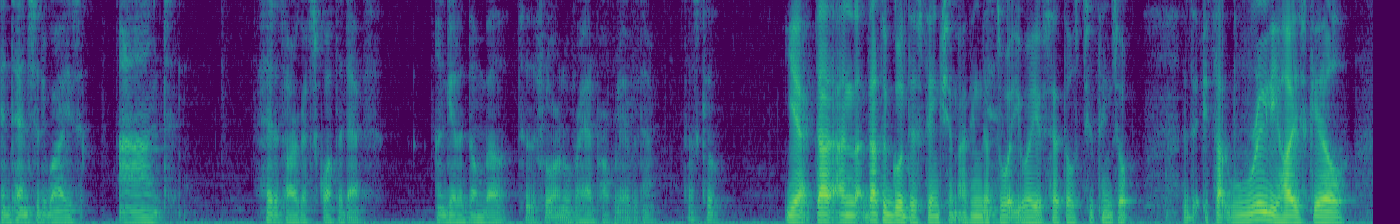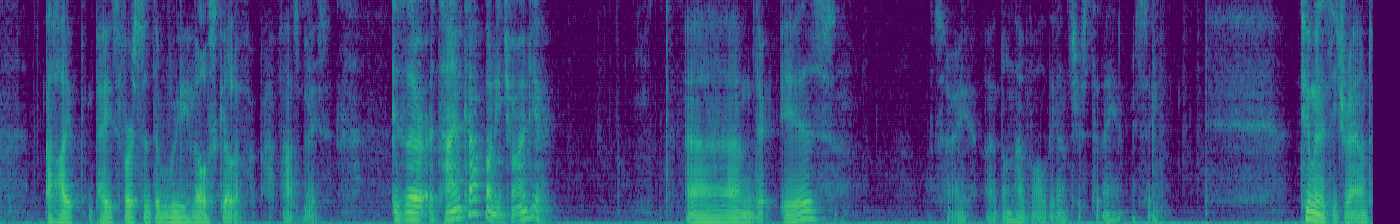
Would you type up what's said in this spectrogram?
intensity wise and hit a target, squat the depth, and get a dumbbell to the floor and overhead properly every time. That's cool. Yeah, that and that's a good distinction. I think that's Yeah. the way way you've set those two things up. It's, it's that really high skill at high pace versus the really low skill at fast pace. Is there a time cap on each round here? Um, there is. Sorry, I don't have all the answers today. Let me see. Two minutes each round.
